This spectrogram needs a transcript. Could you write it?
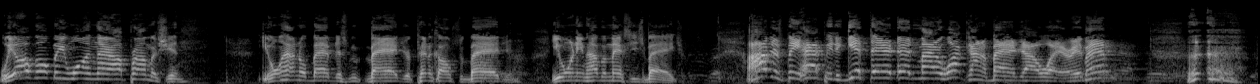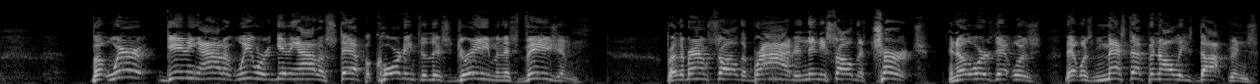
We all gonna be one there. I promise you. You won't have no Baptist badge or Pentecostal badge. Or you won't even have a message badge. I'll just be happy to get there. It doesn't matter what kind of badge I wear. Amen. but we're getting out of. We were getting out of step according to this dream and this vision. Brother Branham saw the bride, and then he saw the church. In other words, that was that was messed up in all these doctrines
